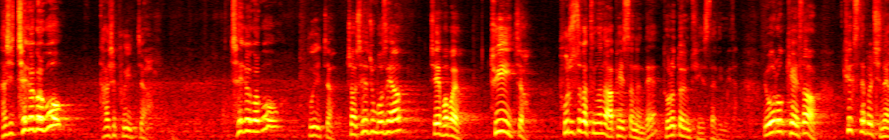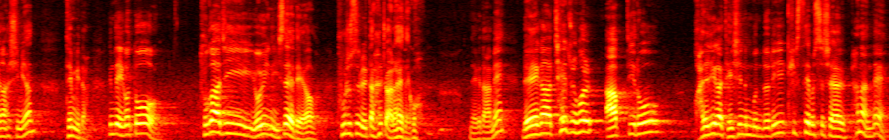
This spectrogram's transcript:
다시 책을 걸고 다시 V자. 책을 걸고 V자. 저 체중 보세요. 제 봐봐요. 뒤에 있죠. 브루스 같은 거는 앞에 있었는데 도로또는 뒤에 있어야 됩니다. 요렇게 해서 퀵스텝을 진행하시면 됩니다. 근데 이것도 두 가지 요인이 있어야 돼요. 브루스를 일단 할 줄 알아야 되고 네, 그 다음에 내가 체중을 앞뒤로 관리가 되시는 분들이 퀵스텝을 쓰셔야 편한데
